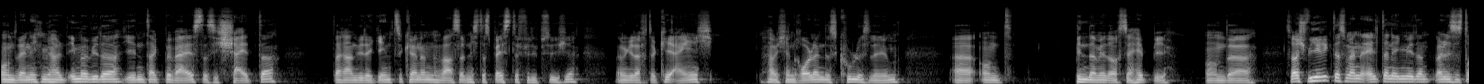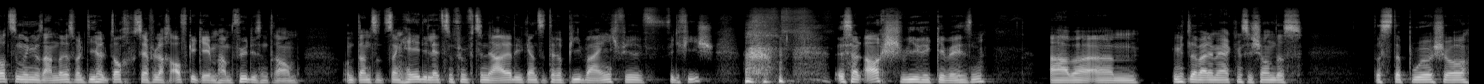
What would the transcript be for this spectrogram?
Und wenn ich mir halt immer wieder jeden Tag beweise, dass ich scheitere, daran wieder gehen zu können, war es halt nicht das Beste für die Psyche. Dann habe ich gedacht, okay, eigentlich habe ich ein rollendes, cooles Leben äh, und bin damit auch sehr happy. Und äh, es war schwierig, dass meine Eltern irgendwie dann, weil es ist trotzdem irgendwas anderes, weil die halt doch sehr viel auch aufgegeben haben für diesen Traum. Und dann sozusagen, hey, die letzten 15 Jahre, die ganze Therapie war eigentlich für, für die Fisch. ist halt auch schwierig gewesen. Aber ähm, mittlerweile merken sie schon, dass dass der Bur schon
